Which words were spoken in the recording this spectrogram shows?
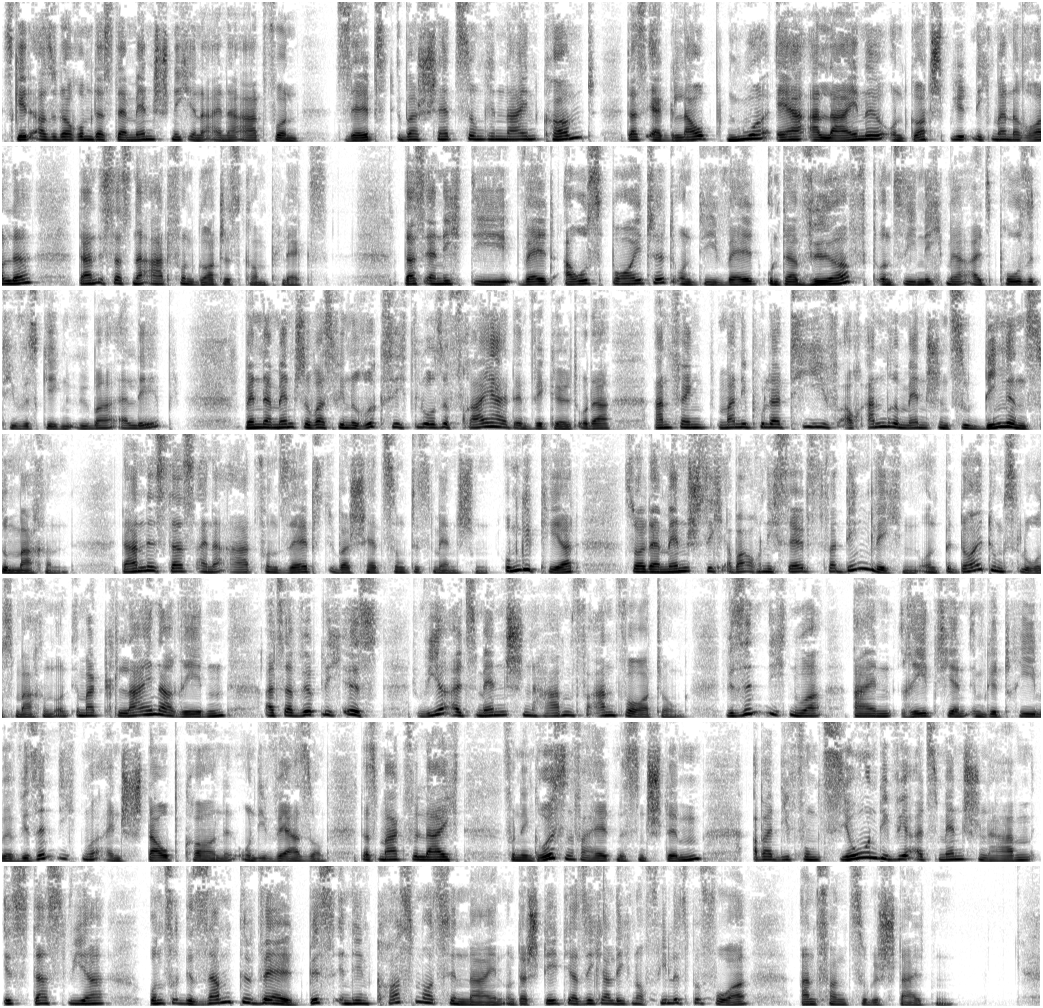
Es geht also darum, dass der Mensch nicht in eine Art von Selbstüberschätzung hineinkommt, dass er glaubt, nur er alleine und Gott spielt nicht mehr eine Rolle, dann ist das eine Art von Gotteskomplex dass er nicht die Welt ausbeutet und die Welt unterwirft und sie nicht mehr als positives Gegenüber erlebt. Wenn der Mensch sowas wie eine rücksichtslose Freiheit entwickelt oder anfängt manipulativ auch andere Menschen zu Dingen zu machen, dann ist das eine Art von Selbstüberschätzung des Menschen. Umgekehrt soll der Mensch sich aber auch nicht selbst verdinglichen und bedeutungslos machen und immer kleiner reden, als er wirklich ist. Wir als Menschen haben Verantwortung. Wir sind nicht nur ein Rädchen im Getriebe, wir sind nicht nur ein Staubkorn Popcorn Universum. Das mag vielleicht von den Größenverhältnissen stimmen, aber die Funktion, die wir als Menschen haben, ist, dass wir unsere gesamte Welt bis in den Kosmos hinein, und da steht ja sicherlich noch vieles bevor, anfangen zu gestalten.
